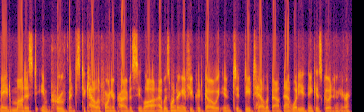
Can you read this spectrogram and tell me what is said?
made modest improvements to California privacy law. I was wondering if you could go into detail about that. What do you think is good in here?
